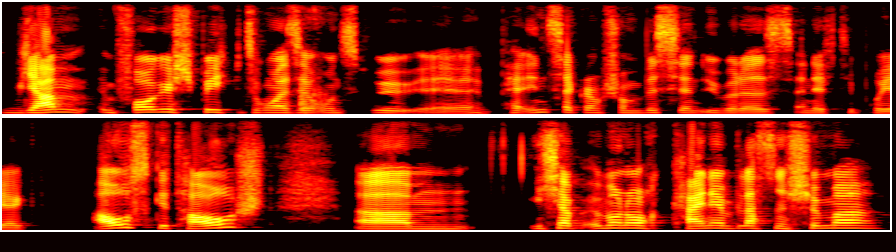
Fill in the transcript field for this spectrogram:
wir haben im Vorgespräch beziehungsweise uns, äh, per Instagram schon 'n bisschen über das NFT-Projekt ausgetauscht. Ähm, ich habe immer noch keinen blassen Schimmer.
